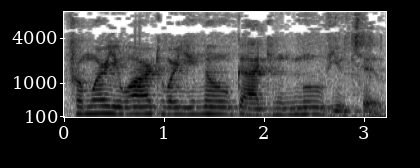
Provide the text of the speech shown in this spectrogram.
from where you are to where you know God can move you to.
